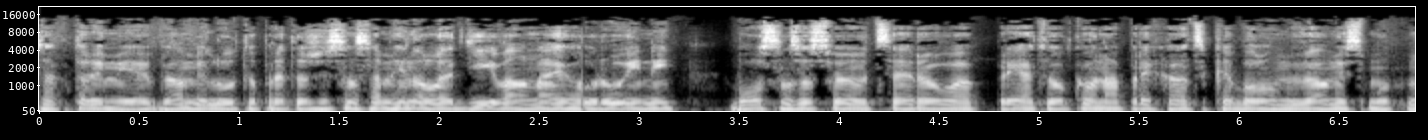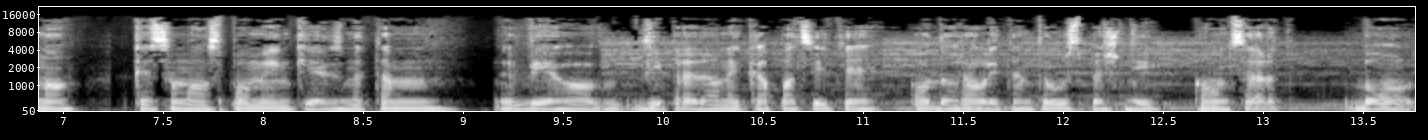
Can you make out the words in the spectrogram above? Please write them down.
za ktorým je veľmi ľúto, pretože som sa minule díval na jeho ruiny. Bol som so svojou dcerou a priateľkou na prechádzke, bolo mi veľmi smutno, keď som mal spomienky, ak sme tam v jeho vypredanej kapacite odohrali tento úspešný koncert. Bol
